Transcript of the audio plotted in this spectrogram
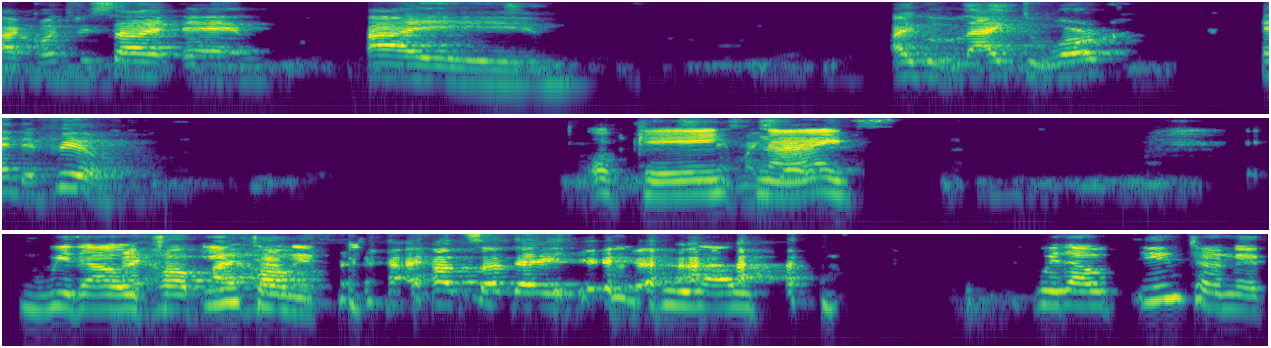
a countryside and I I would like to work in the field. okay In my case. nice without I hope I hope internet I hope someday. without without internet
